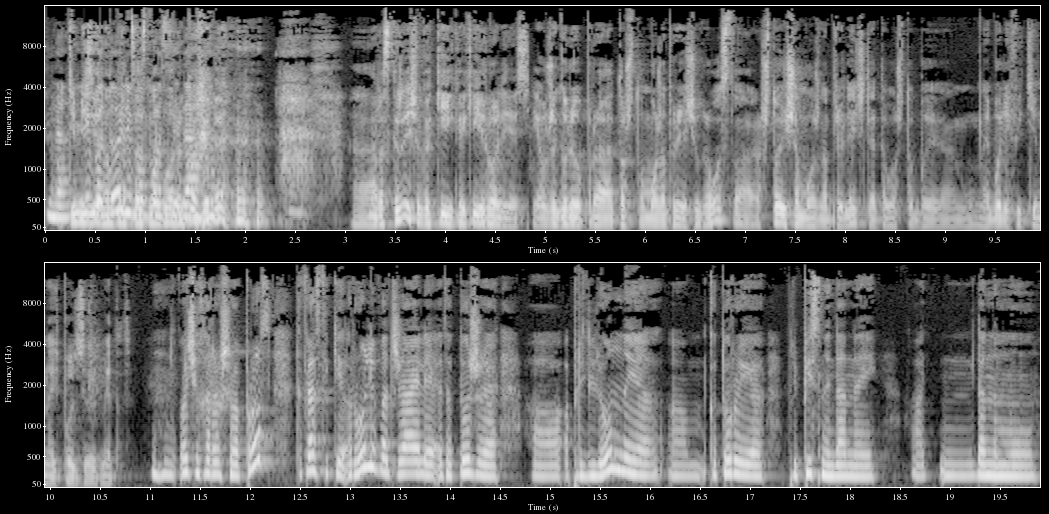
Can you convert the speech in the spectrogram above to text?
да. оптимизирован либо процесс либо набора после, кофе. Да? А, расскажи еще, какие, какие роли есть. Я уже говорил про то, что можно привлечь руководство. А что еще можно привлечь для того, чтобы наиболее эффективно использовать метод? Очень хороший вопрос. Как раз-таки роли в Agile – это тоже а, определенные, которые приписаны данной, данному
